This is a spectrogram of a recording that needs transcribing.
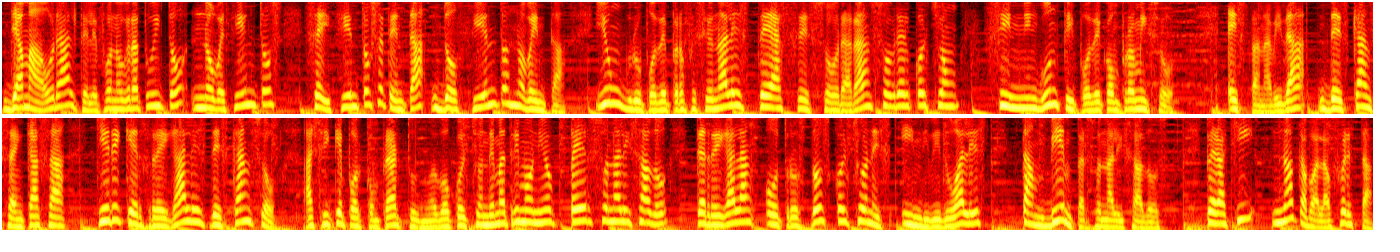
Llama ahora al teléfono gratuito 900-670-290 y un grupo de profesionales te asesorarán sobre el colchón sin ningún tipo de compromiso. Esta Navidad, Descansa en casa quiere que regales descanso, así que por comprar tu nuevo colchón de matrimonio personalizado, te regalan otros dos colchones individuales también personalizados. Pero aquí no acaba la oferta.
